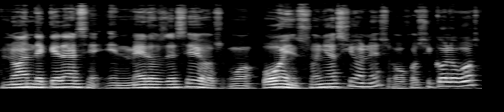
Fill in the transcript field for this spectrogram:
no han de quedarse en meros deseos o, en soñaciones, ojos psicólogos,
